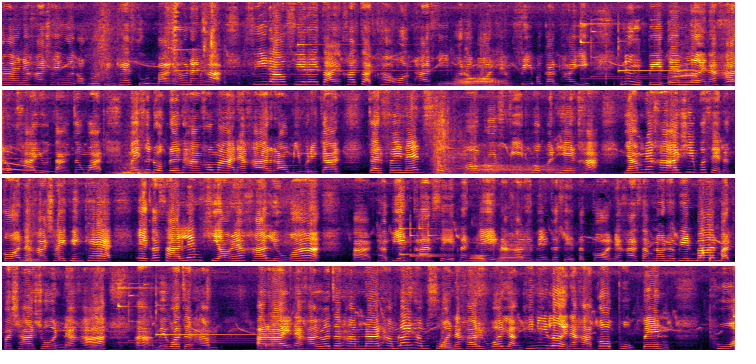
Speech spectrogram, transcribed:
ง่ายนะคะ ใช้เงินออกรถเพียงแค่ศูนย์บาทเท่านั้นค่ะฟรีดาวน์ฟรีรายจ่ายค่าจัดค่าโอนภาษีพรบแถมฟรีประกันภัยอีก 1 ปีเต็มเลยนะคะ ลูกค้าอยู่ต่างจังหวัด ไม่สะดวกเดินทางเข้ามานะคะ เรามีบริการจัดไฟแนนซ์ส่งมอบรถฟรีทั่วประเทศค่ะ ย้ำนะคะ อาชีพเกษตรกรนะคะ ใช้เพียงแค่เอกสารเล่มเขียวนะคะ หรือว่าอ่าทะเบียนเกษตรนั่นเองนะคะ โอเค ทะเบียนเกษตรกรนะคะสำเนาทะเบียนบ้านบัตรประชาชนนะคะอ่าไม่ว่าจะทำอะไรนะคะ ไม่ว่าจะทำนาทำไร่ทำสวนนะคะ หรือว่าอย่างที่นี่เลยนะคะ ก็ปลูกเป็นถั่ว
